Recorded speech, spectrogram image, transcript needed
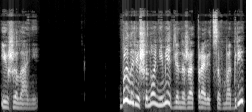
их желаний было решено немедленно же отправиться в Мадрид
